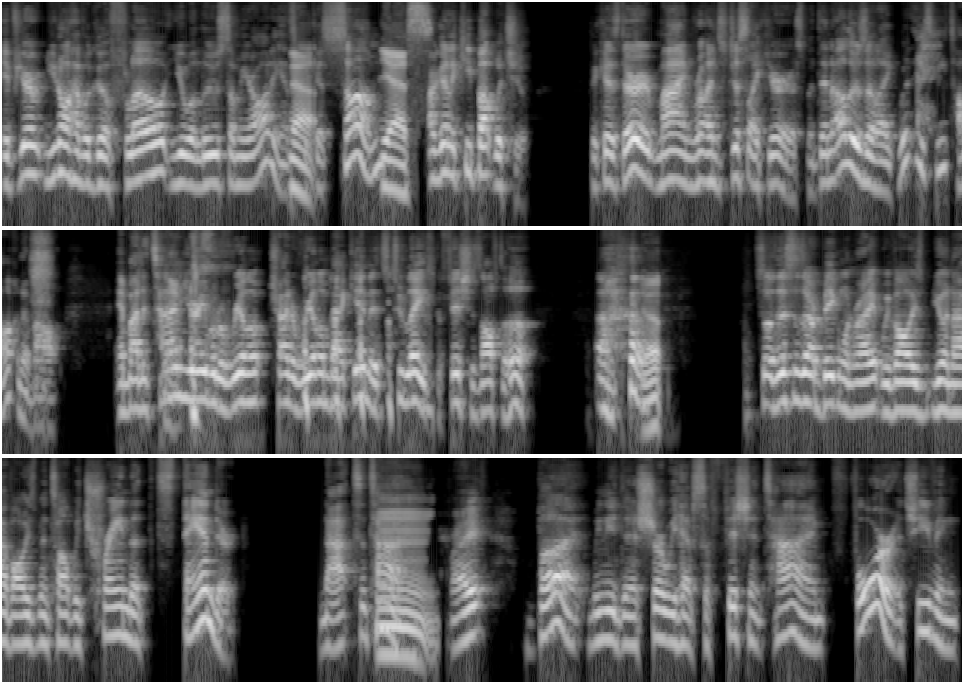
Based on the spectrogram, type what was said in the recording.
if you're you don't have a good flow, you will lose some of your audience yeah. because some yes are going to keep up with you because their mind runs just like yours. But then others are like, "What is he talking about?" And by the time yeah. you're able to reel try to reel them back in, it's too late. The fish is off the hook. Uh, yep. So this is our big one, right? We've always, you and I have always been taught we train the standard, not to time, mm. right? But we need to ensure we have sufficient time for achieving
